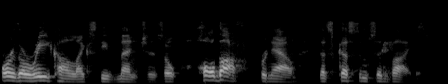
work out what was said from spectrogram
or the recon, like Steve mentioned. So hold off for now. That's customs advice.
